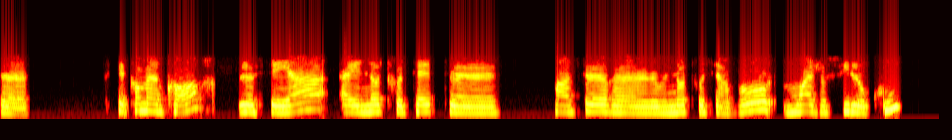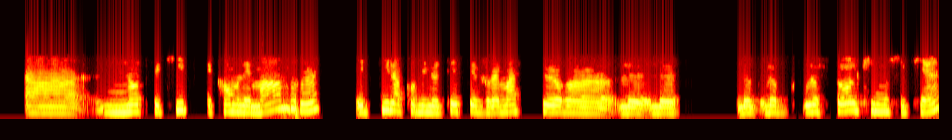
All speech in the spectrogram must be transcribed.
c'est comme un corps. Le CA a une autre tête, penseur, notre cerveau. Moi, je suis le cou. notre équipe, c'est comme les membres. Et puis la communauté, c'est vraiment sur euh, le, le, le, le, sol qui nous soutient.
